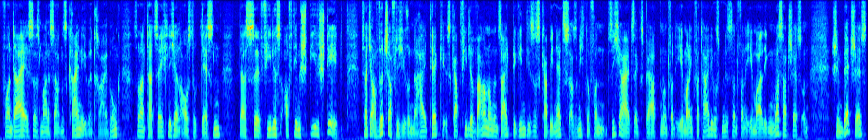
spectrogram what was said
Von daher ist das meines Erachtens keine Übertreibung, sondern tatsächlich ein Ausdruck dessen, dass äh, vieles auf dem Spiel steht. Es hat ja auch wirtschaftliche Gründe, Hightech. Es gab viele Warnungen seit Beginn dieses Kabinetts, also nicht nur von Sicherheitsexperten und von ehemaligen Verteidigungsministern, von ehemaligen Mossad-Chefs und Schimbet-Chefs,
